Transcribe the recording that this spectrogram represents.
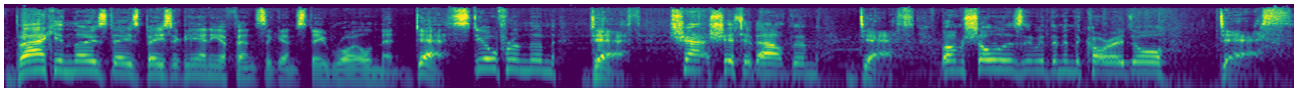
Back in those days, basically any offense against a royal meant death. Steal from them, death. Chat shit about them, death. Bump shoulders with them in the corridor, death.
